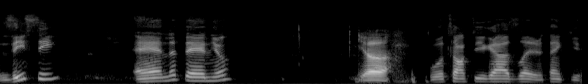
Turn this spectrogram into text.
ZC, and Nathaniel. Yeah. We'll talk to you guys later. Thank you.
